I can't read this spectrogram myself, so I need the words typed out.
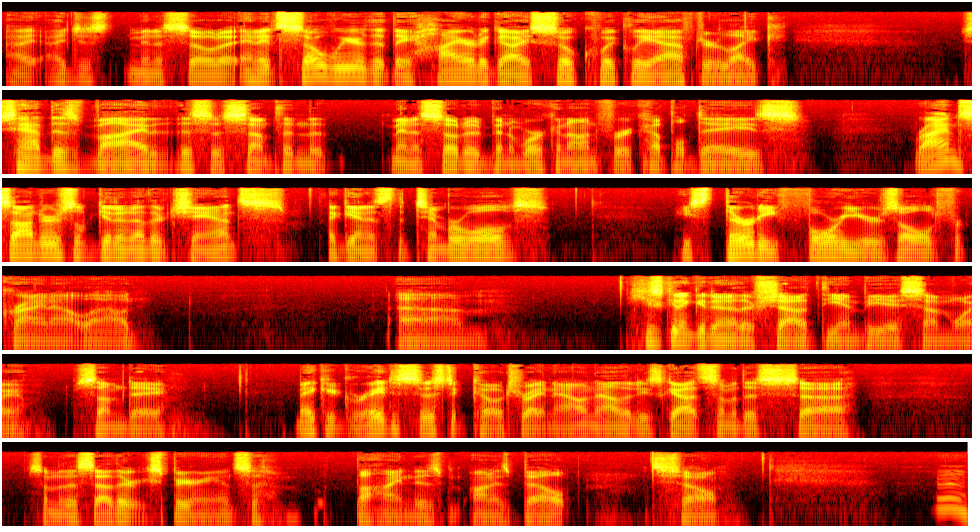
I, I just Minnesota, and it's so weird that they hired a guy so quickly after. Like, just had this vibe that this is something that Minnesota had been working on for a couple days. Ryan Saunders will get another chance. Again, it's the Timberwolves. He's 34 years old for crying out loud. Um, he's going to get another shot at the NBA some way, someday. Make a great assistant coach right now. Now that he's got some of this, uh, some of this other experience behind his on his belt. So, eh,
